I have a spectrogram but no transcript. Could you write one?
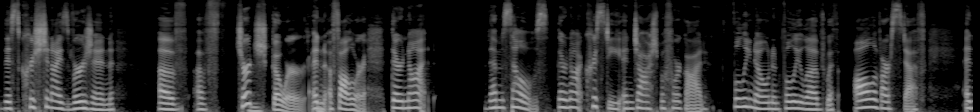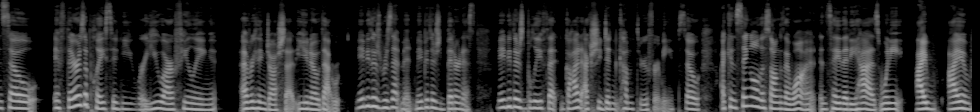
this Christianized version of, of church mm. goer and mm. a follower. They're not themselves. They're not Christi and Josh before God, fully known and fully loved with all of our stuff. And so, if there's a place in you where you are feeling everything Josh said, you know, that maybe there's resentment, maybe there's bitterness, maybe there's belief that God actually didn't come through for me. So, I can sing all the songs I want and say that he has when he I I am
